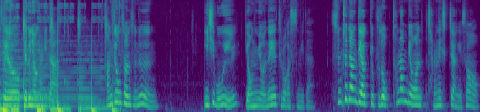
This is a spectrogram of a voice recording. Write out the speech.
안녕하세요. 백은영입니다. 강지용 선수는 25일 영면에 들어갔습니다. 순천향대학교 부속 천안병원 장례식장에서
